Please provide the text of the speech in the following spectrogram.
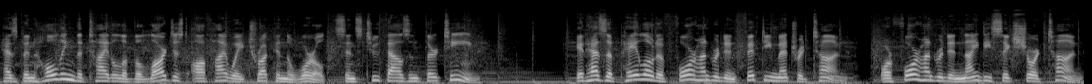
has been holding the title of the largest off-highway truck in the world since 2013. It has a payload of 450 metric ton, or 496 short ton,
